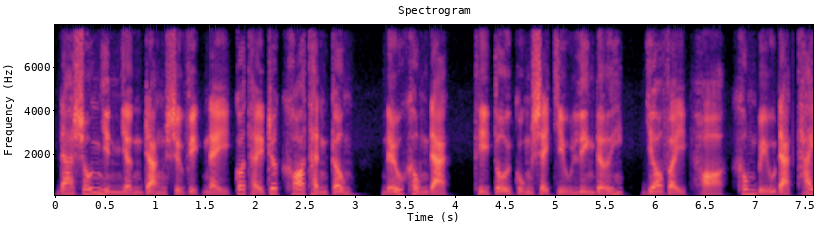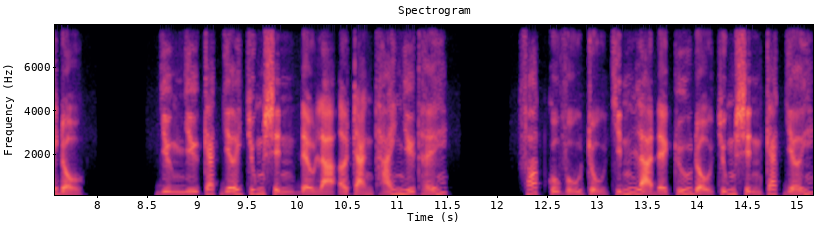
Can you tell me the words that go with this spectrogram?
Đa số nhìn nhận rằng sự việc này có thể rất khó thành công, nếu không đạt, thì tôi cũng sẽ chịu liên đới, do vậy họ không biểu đạt thái độ. Dường như các giới chúng sinh đều là ở trạng thái như thế. Pháp của vũ trụ chính là để cứu độ chúng sinh các giới,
